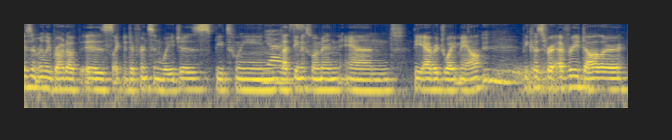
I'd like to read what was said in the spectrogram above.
isn't really brought up is like the difference in wages between yes. Latinx women and the average white male. Mm-hmm. Because for every dollar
